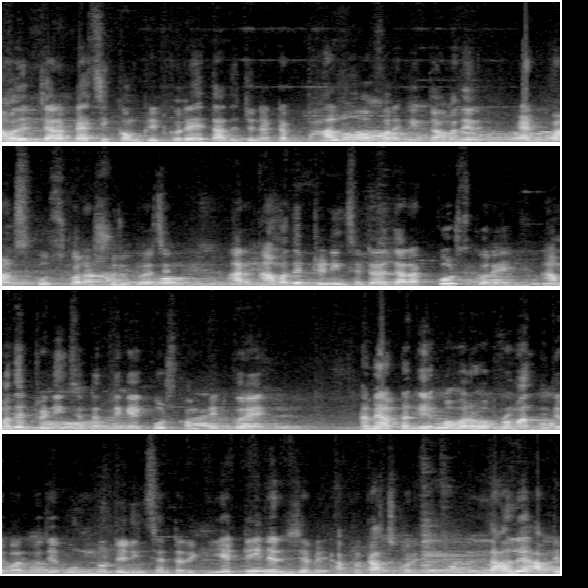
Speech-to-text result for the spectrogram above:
আমাদের যারা বেসিক কমপ্লিট করে, তাদের জন্য একটা ভালো অফারে কিন্তু আমাদের অ্যাডভান্স কোর্স করার সুযোগ রয়েছে। আর আমাদের ট্রেনিং সেন্টারে যারা কোর্স করে, আমাদের ট্রেনিং সেন্টার থেকে কোর্স কমপ্লিট করে, আমি আপনাকে অহরহ প্রমাণ দিতে পারব যে অন্য ট্রেনিং সেন্টারে গিয়ে ট্রেনার হিসেবে আপনার কাজ করে তাহলে আপনি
